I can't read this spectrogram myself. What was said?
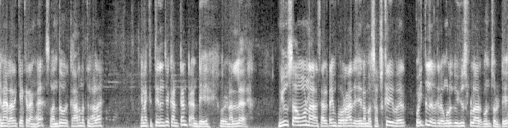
ஏன்னா எல்லோரும் கேட்குறாங்க ஸோ அந்த ஒரு காரணத்தினால எனக்கு தெரிஞ்ச கண்டென்ட் அண்டு ஒரு நல்ல நியூஸாகவும் நான் சில டைம் போடுறேன். அது நம்ம சப்ஸ்கிரைபர் கொய்த்தில் இருக்கிறவங்களுக்கு யூஸ்ஃபுல்லாக இருக்கும்னு சொல்லிட்டு.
